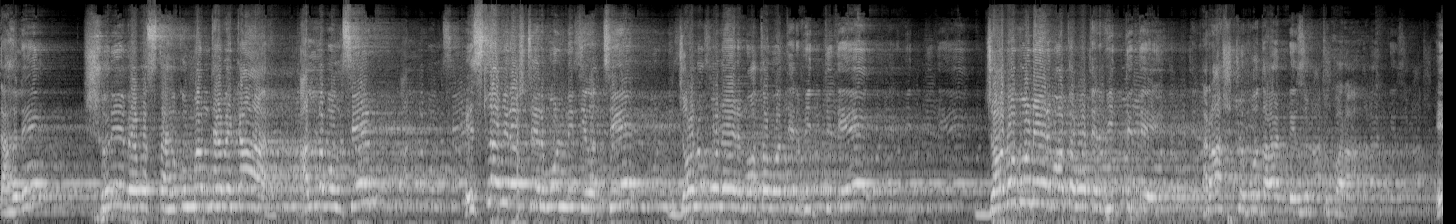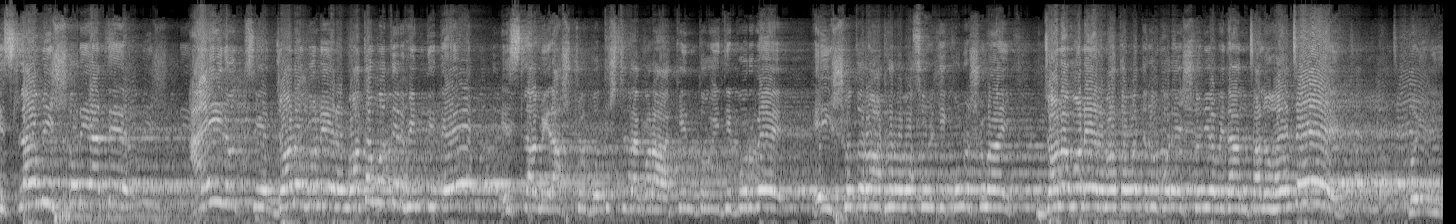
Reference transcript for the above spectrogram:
তাহলে শরীর ব্যবস্থা হুকুম মানতে হবে কার? আল্লাহ বলছেন, ইসলামী রাষ্ট্রের মূলনীতি হচ্ছে জনগণের মতামতের ভিত্তিতে জনগণের মতামতের ভিত্তিতে রাষ্ট্রপ্রধান নিযুক্ত করা। ইসলামী শরিয়াতের আইন হচ্ছে জনগণের মতামতের ভিত্তিতে ইসলামী রাষ্ট্র প্রতিষ্ঠিত করা। কিন্তু ইতিপূর্বে এই সতেরো আঠারো বছর কি কোনো সময় জনগণের মতামতের উপরে শরীয় বিধান চালু হয়েছে? হয়নি।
